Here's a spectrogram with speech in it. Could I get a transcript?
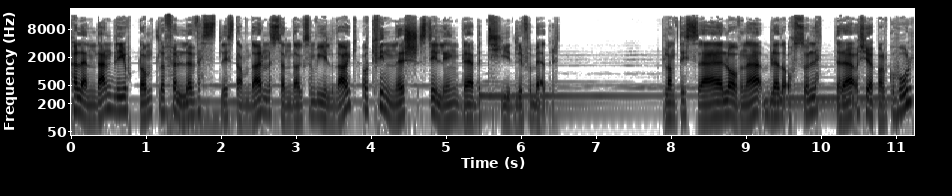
Kalenderen ble gjort om til å følge vestlig standard med søndag som hviledag, og kvinners stilling ble betydelig forbedret. Blant disse lovene ble det også lettere å kjøpe alkohol,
